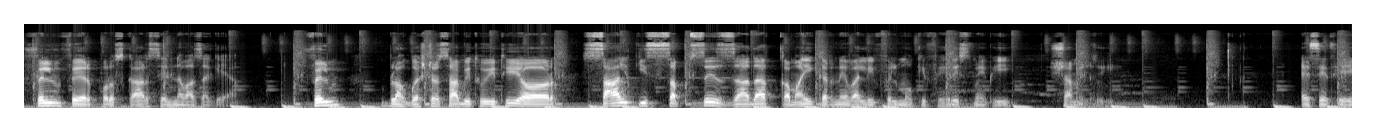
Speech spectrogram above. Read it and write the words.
फ़िल्म फेयर पुरस्कार से नवाजा गया। फ़िल्म ब्लॉकबस्टर साबित हुई थी और साल की सबसे ज़्यादा कमाई करने वाली फ़िल्मों की फेहरिस्त में भी शामिल हुई। ऐसे थे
